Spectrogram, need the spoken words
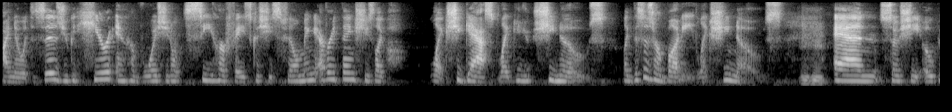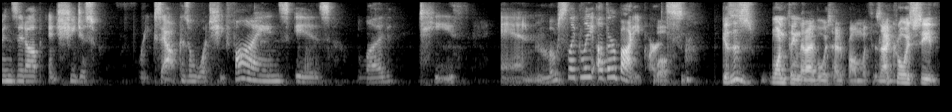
I know what this is. You could hear it in her voice. You don't see her face because she's filming everything. She's like, like she gasped, like you, she knows. Like this is her buddy. Like she knows. Mhm. And so she opens it up and she just freaks out because of what she finds is blood, teeth, and most likely other body parts. Because this is one thing that I've always had a problem with is I could always see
